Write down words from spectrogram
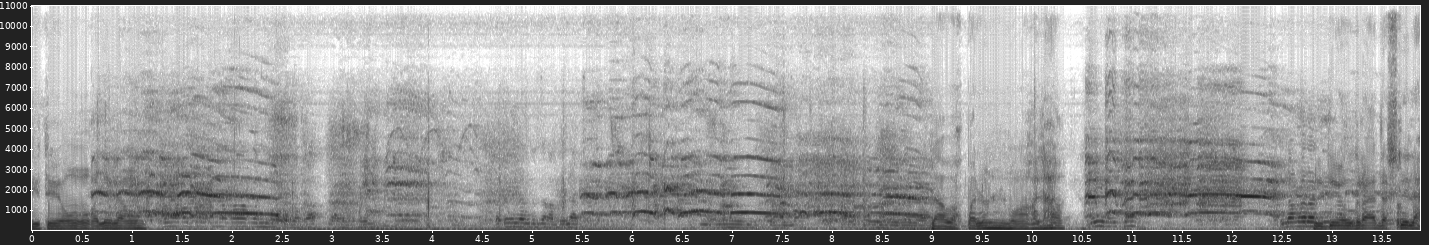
Dito yung kanilang lawak pa nun mga kalaki. Dito yung gradas nila.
